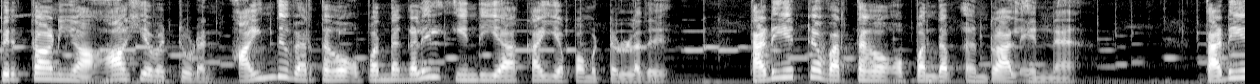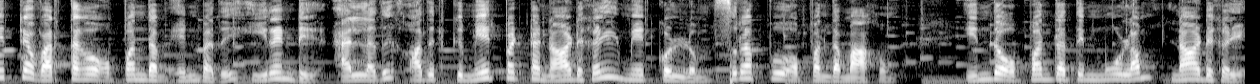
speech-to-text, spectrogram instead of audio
பிரித்தானியா ஆகியவற்றுடன் ஐந்து வர்த்தக ஒப்பந்தங்களில் இந்தியா கையொப்பமிட்டுள்ளது. தடையற்ற வர்த்தக ஒப்பந்தம் என்றால் என்ன? தடையற்ற வர்த்தக ஒப்பந்தம் என்பது இரண்டு அல்லது அதற்கு மேற்பட்ட நாடுகள் மேற்கொள்ளும் சிறப்பு ஒப்பந்தமாகும். இந்த ஒப்பந்தத்தின் மூலம் நாடுகள்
